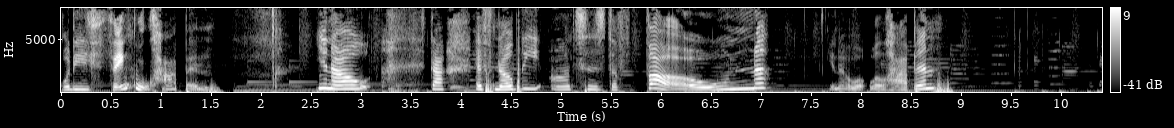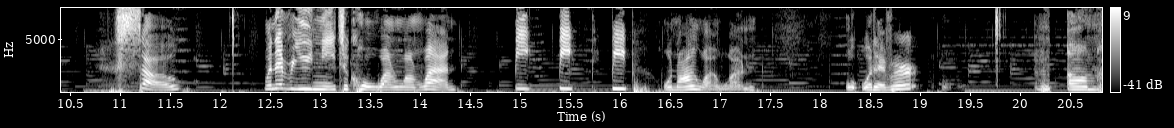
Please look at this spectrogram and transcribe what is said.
What do you think will happen? You know, that if nobody answers the phone, you know what will happen? So, whenever you need to call 111, beep, beep, beep, or 911, or whatever, um,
